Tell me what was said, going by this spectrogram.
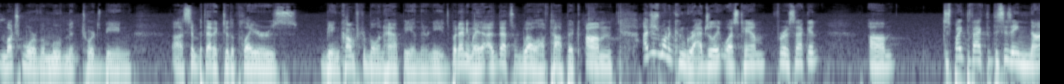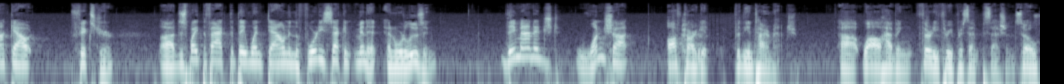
much more of a movement towards being uh, sympathetic to the players being comfortable and happy in their needs. But anyway, that's well off topic. Um, I just want to congratulate West Ham for a second. Um, despite the fact that this is a knockout fixture, uh, despite the fact that they went down in the 42nd minute and were losing, they managed one shot off target for the entire match uh, while having 33% possession. So,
